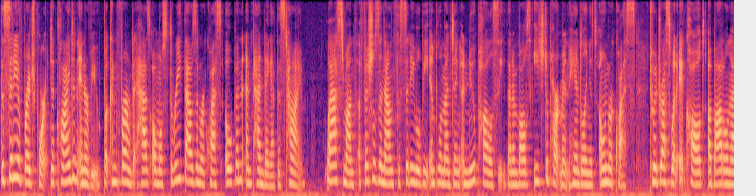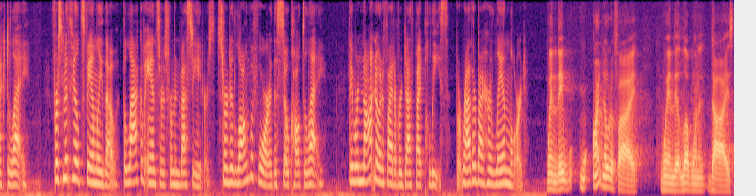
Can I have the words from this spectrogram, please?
The city of Bridgeport declined an interview but confirmed it has almost 3,000 requests open and pending at this time. Last month, officials announced the city will be implementing a new policy that involves each department handling its own requests to address what it called a bottleneck delay. For Smithfield's family, though, the lack of answers from investigators started long before the so called delay. They were not notified of her death by police, but rather by her landlord. When they aren't notified when their loved one dies,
